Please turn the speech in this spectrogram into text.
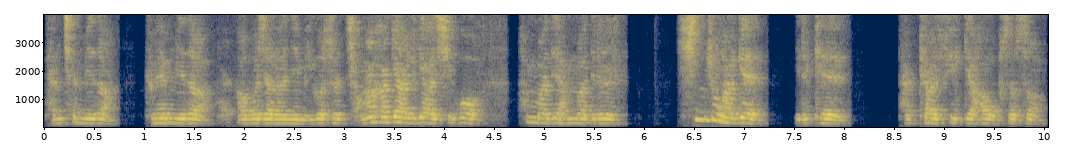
단체입니다. 교회입니다. 아버지 하나님 이것을 정확하게 알게 하시고 한마디 한마디를 신중하게 이렇게 발표할 수 있게 하옵소서.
